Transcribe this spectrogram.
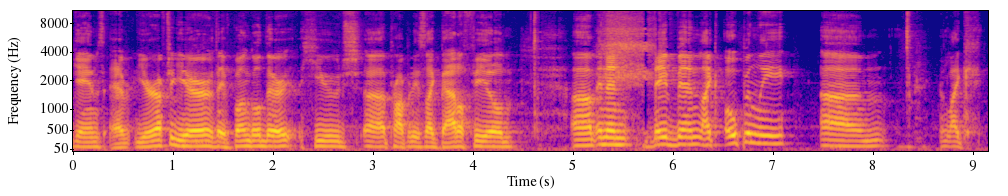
games ev year after year. They've bungled their huge uh, properties like Battlefield, um, and then they've been like openly um, like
